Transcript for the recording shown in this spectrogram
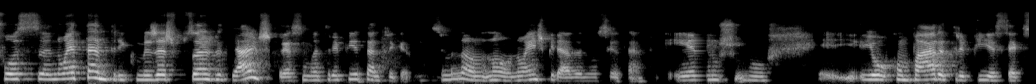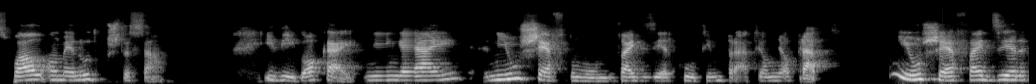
fosse, não é tântrico, mas as pessoas dizem, ah, isto parece uma terapia tântrica. Não, não, não é inspirada no ser tântrica. É no, no, eu comparo a terapia sexual ao menu de gustação. E digo, ok, ninguém, nenhum chefe do mundo vai dizer que o último prato é o melhor prato nenhum chefe vai dizer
